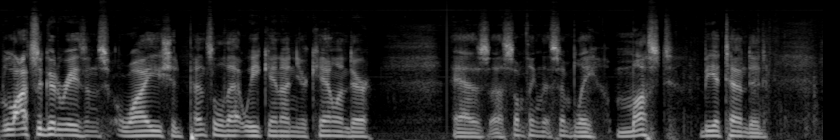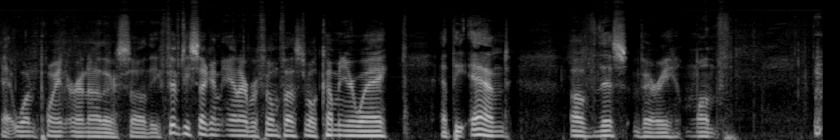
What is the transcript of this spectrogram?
lots of good reasons why you should pencil that weekend on your calendar as uh, something that simply must be attended at one point or another. So the 52nd Ann Arbor Film Festival coming your way at the end of this very month.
